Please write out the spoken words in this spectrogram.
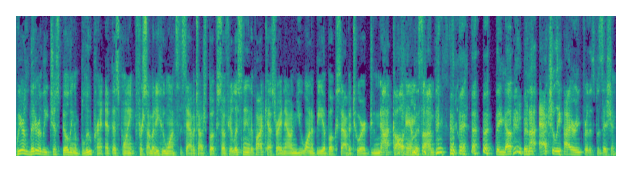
we're literally just building a blueprint at this point for somebody who wants the sabotage book. So if you're listening to the podcast right now and you want to be a book saboteur, do not call Amazon. they know they're not actually hiring for this position.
